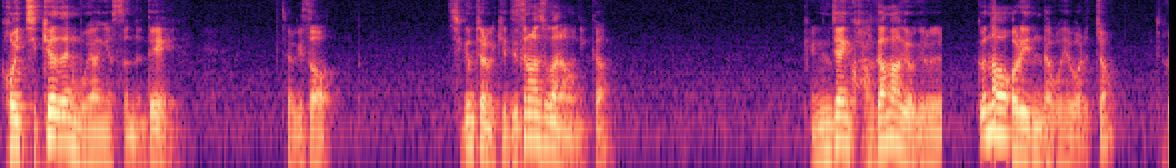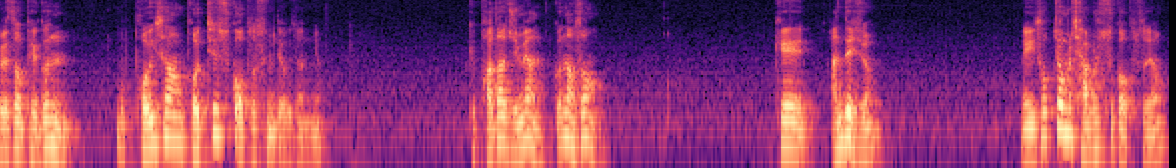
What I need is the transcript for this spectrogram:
거의 지켜야 되는 모양이었었는데 자, 여기서 지금처럼 이렇게 느슨한 수가 나오니까 굉장히 과감하게 여기를 끊어버린다고 해버렸죠. 그래서 백은 뭐 더 이상 버틸 수가 없었습니다. 여기서는요. 이렇게 받아주면 끊어서 이게 안 되죠. 네, 이 석점을 잡을 수가 없어요.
